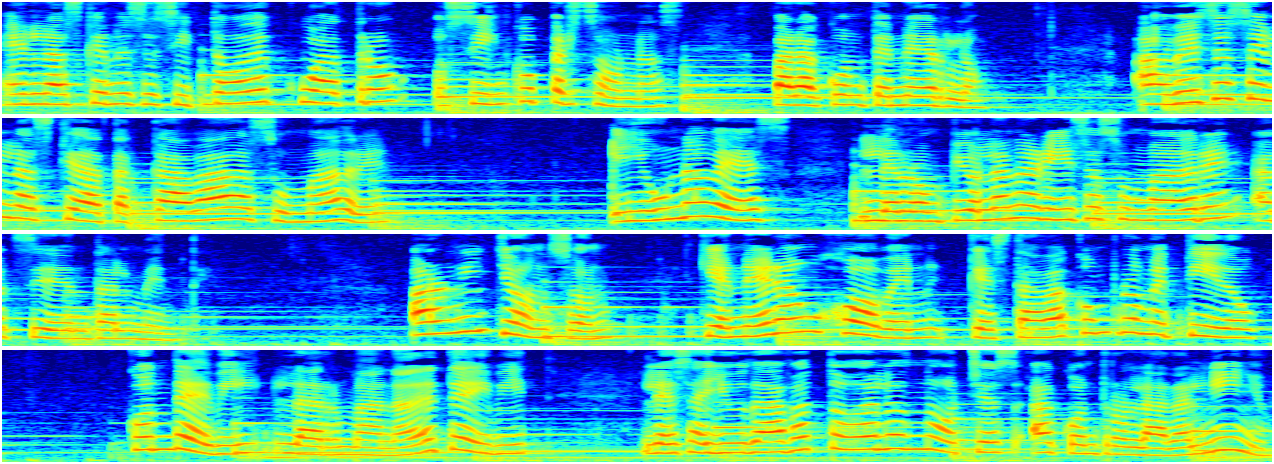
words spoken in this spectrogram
en las que necesitó de cuatro o cinco personas para contenerlo, a veces en las que atacaba a su madre y una vez le rompió la nariz a su madre accidentalmente. Arnie Johnson, quien era un joven que estaba comprometido con Debbie, la hermana de David, les ayudaba todas las noches a controlar al niño.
